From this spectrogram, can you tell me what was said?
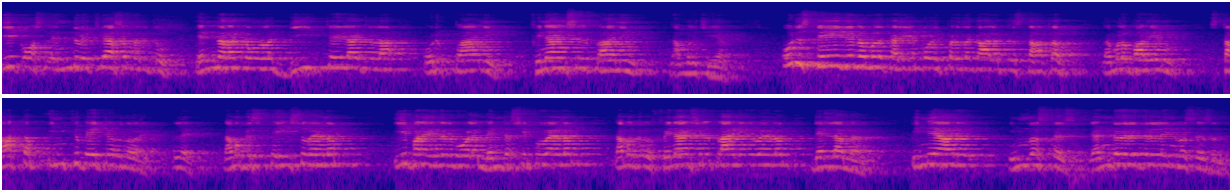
ഈ കോഴ്സിൽ എന്ത് വ്യത്യാസം വരുത്തും എന്നടക്കമുള്ള ഡീറ്റെയിൽ ആയിട്ടുള്ള ഒരു പ്ലാനിങ് ഫിനാൻഷ്യൽ പ്ലാനിങ് നമ്മൾ ചെയ്യണം. ഒരു സ്റ്റേജ് നമ്മൾ കഴിയുമ്പോൾ ഇപ്പോഴത്തെ കാലത്ത് സ്റ്റാർട്ടപ്പ് നമ്മൾ പറയും സ്റ്റാർട്ടപ്പ് ഇൻക്യുബേറ്റർ എന്ന് പറയും അല്ലേ? നമുക്ക് സ്പേസ് വേണം ഈ പറയുന്നത് പോലെ മെന്റർഷിപ്പ് വേണം നമുക്ക് ഫിനാൻഷ്യൽ പ്ലാനിങ് വേണം ഇതെല്ലാം വേണം. പിന്നെയാണ് ഇൻവെസ്റ്റേഴ്സ് രണ്ട് തരത്തിലുള്ള ഇൻവെസ്റ്റേഴ്സ് ഉണ്ട്.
